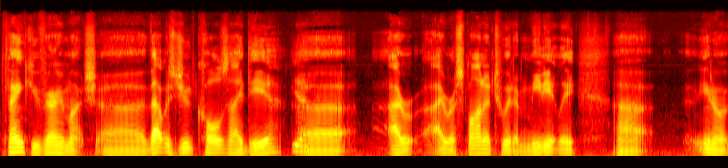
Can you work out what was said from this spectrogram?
Thank you very much. Uh, that was Jude Cole's idea. Yeah. Uh, I, I responded to it immediately. You know,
